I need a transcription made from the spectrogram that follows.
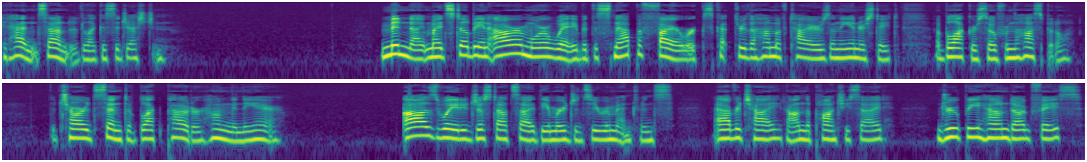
It hadn't sounded like a suggestion. Midnight might still be an hour or more away, but the snap of fireworks cut through the hum of tires on the interstate, a block or so from the hospital. The charred scent of black powder hung in the air. Oz waited just outside the emergency room entrance. Average height, on the paunchy side, droopy hound dog face,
